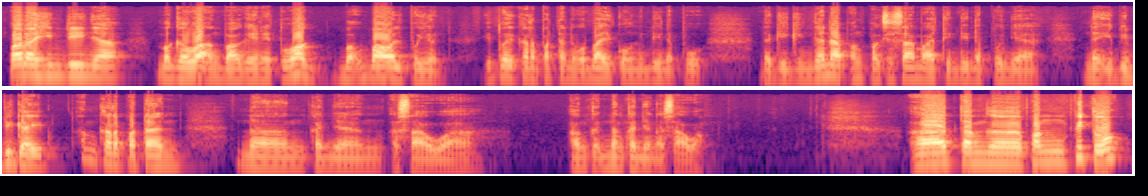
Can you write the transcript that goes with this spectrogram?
para hindi niya magawa ang bagay na ito. Huwag, bawal po yun. Ito ay karapatan ng babae kung hindi na po nagiging ganap ang pagsasama at hindi na po niya na ibibigay ang karapatan ng kanyang asawa, ang, ng kanyang asawa. At ang uh, pangpito,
